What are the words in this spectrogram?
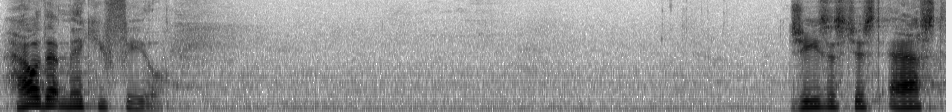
How would that make you feel? Jesus just asked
